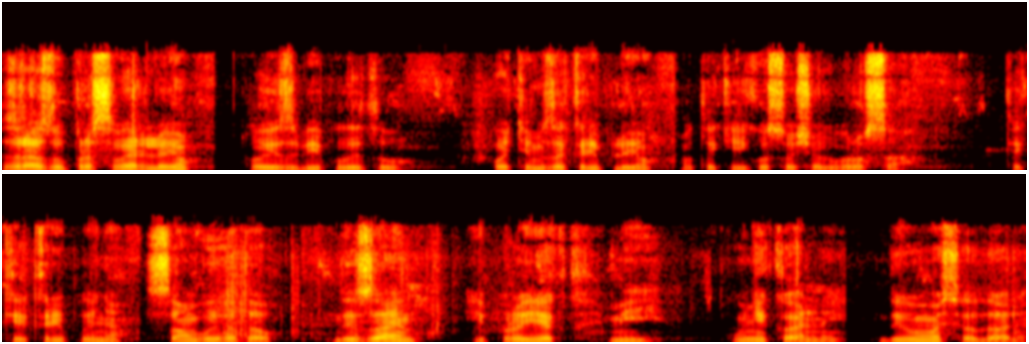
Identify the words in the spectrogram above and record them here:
Зразу просверлюю ОСБ плиту, потім закріплюю отакий кусочок бруса. Таке кріплення сам вигадав дизайн і проєкт мій. Унікальний. Дивимося далі.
